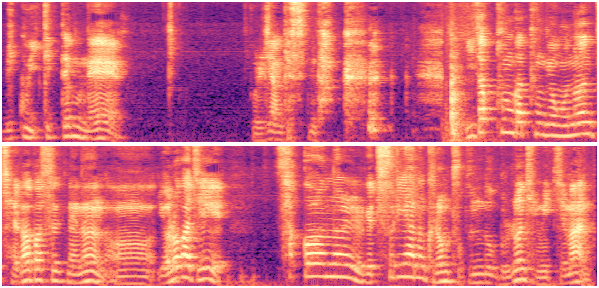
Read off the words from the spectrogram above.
믿고 있기 때문에, 울지 않겠습니다. 이 작품 같은 경우는 제가 봤을 때는, 어, 여러 가지 사건을 이렇게 추리하는 그런 부분도 물론 재밌지만,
